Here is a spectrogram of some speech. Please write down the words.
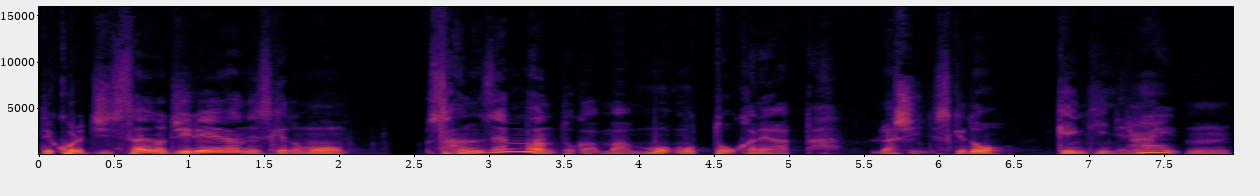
で、これ実際の事例なんですけども、3000万とか、まあ、ももっとお金あったらしいんですけど、現金でね。はいうん、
